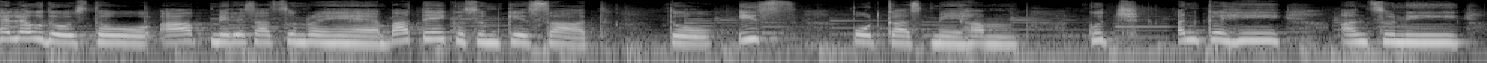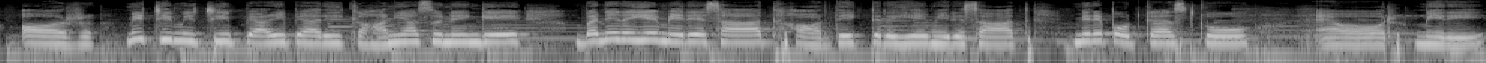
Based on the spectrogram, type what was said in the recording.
हेलो दोस्तों, आप मेरे साथ सुन रहे हैं बातें कुसुम के साथ। तो इस पॉडकास्ट में हम कुछ अनकही, अनसुनी और मीठी मीठी प्यारी प्यारी कहानियाँ सुनेंगे। बने रहिए मेरे साथ और देखते रहिए मेरे साथ मेरे पॉडकास्ट को और मेरे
